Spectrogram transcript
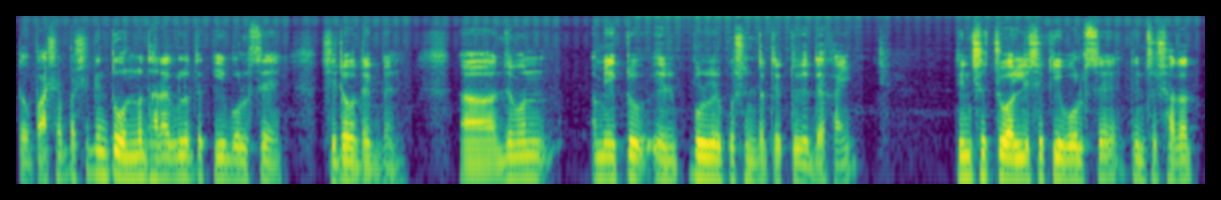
তো পাশাপাশি কিন্তু অন্য ধারাগুলোতে কি বলছে সেটাও দেখবেন। যেমন আমি একটু এর পূর্বের কোশ্চেনটাতে একটু যদি দেখাই। তিনশো চুয়াল্লিশে কী বলছে? তিনশো সাতাত্তরে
